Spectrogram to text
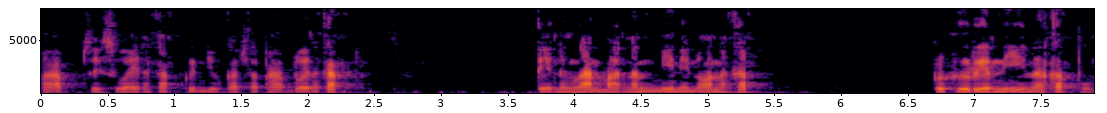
ภาพสวยๆนะครับ ขึ้นอยู่กับสภาพด้วยนะครับ แต่หนึ่งล้านบาทนั้นมีแน่นอนนะครับ ก็คือเหรียญนี้นะครับ ผม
